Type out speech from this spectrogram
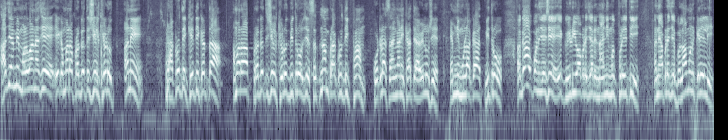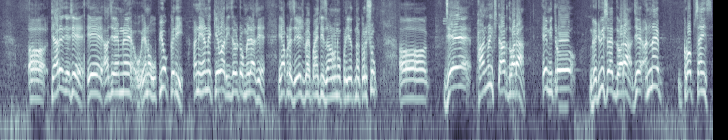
આજે અમે મળવાના છે એક અમારા પ્રગતિશીલ ખેડૂત અને પ્રાકૃતિક ખેતી કરતા અમારા પ્રગતિશીલ ખેડૂત મિત્રો જે સતનામ પ્રાકૃતિક ફાર્મ કોટડા સાંગાણી ખાતે આવેલું છે, એમની મુલાકાત મિત્રો અગાઉ પણ જે છે, એક વીડિયો આપણે જ્યારે નાની મગફળી હતી અને આપણે જે ભલામણ કરેલી ત્યારે જે છે, એ આજે એમણે એનો ઉપયોગ કરી અને એને કેવા રિઝલ્ટો મળ્યા છે, એ આપણે જયેશભાઈ પાસેથી જાણવાનો પ્રયત્ન કરશું. જે ફાર્મિંગ સ્ટાર દ્વારા, એ મિત્રો ગઢવી સાહેબ દ્વારા, જે અન્નાય ક્રોપ સાયન્સ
